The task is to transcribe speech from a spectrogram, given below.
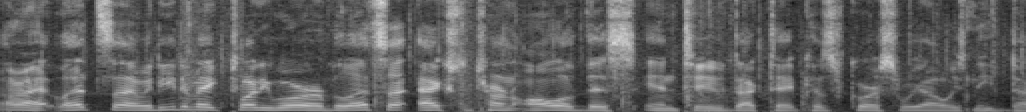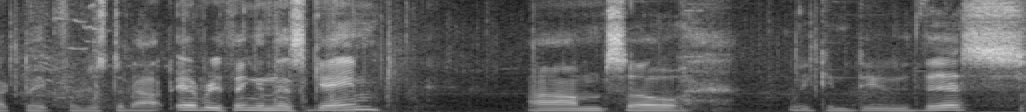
All right, let's. Uh, we need to make 20 more, but let's uh, actually turn all of this into duct tape because, of course, we always need duct tape for just about everything in this game. Um, so we can do this.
